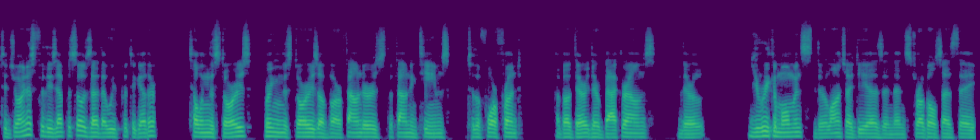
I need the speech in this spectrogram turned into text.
to join us for these episodes that, that we put together, telling the stories, bringing the stories of our founders, the founding teams to the forefront about their, their backgrounds, their eureka moments, their launch ideas, and then struggles as they,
